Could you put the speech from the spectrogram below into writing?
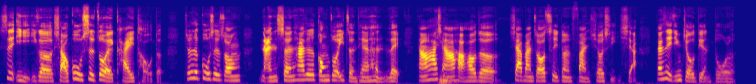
是以一个小故事作为开头的，就是故事中男生他就是工作一整天很累，然后他想要嗯好好的下班之后吃一顿饭休息一下，但是已经九点多了，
